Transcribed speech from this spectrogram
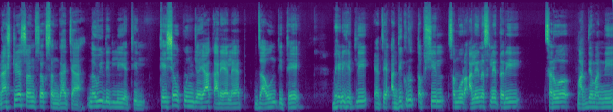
राष्ट्रीय स्वयंसेवक संघाच्या नवी दिल्ली येथील केशवकुंज या कार्यालयात जाऊन तिथे भेट घेतली. याचे अधिकृत तपशील समोर आले नसले तरी सर्व माध्यमांनी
